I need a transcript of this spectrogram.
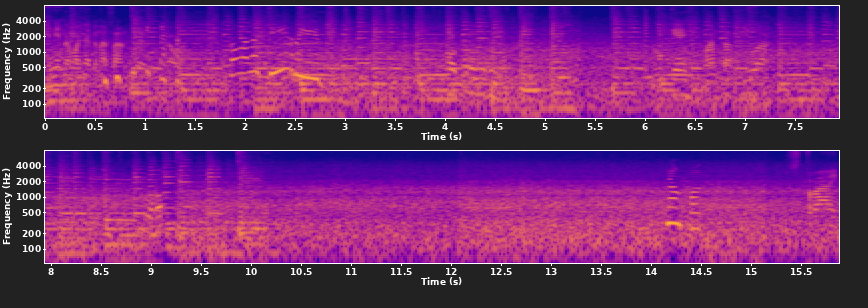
Ini namanya kena santet kawan. Kok malah sirip? Oke. Mantap jiwa. Nyangkut. Strike.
